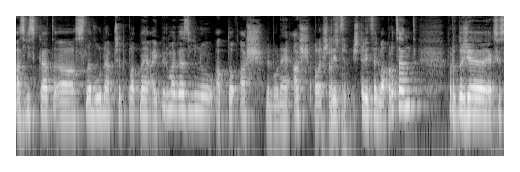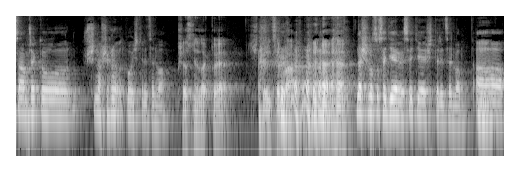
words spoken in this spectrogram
a získat uh, slevu na předplatné iPure magazínu a to až, nebo ne až, ale 40, 42%, protože, jak si sám řekl, na všechno odpověď 42. Přesně tak to je. 42. na všechno, co se děje ve světě, je 42. A hmm.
